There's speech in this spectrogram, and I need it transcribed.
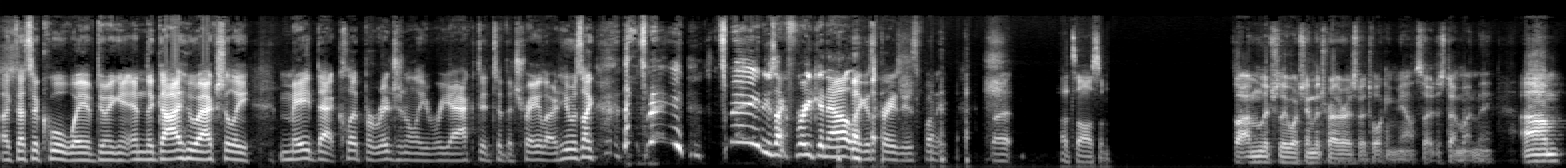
Like that's a cool way of doing it. And the guy who actually made that clip originally reacted to the trailer. And he was like, "That's me. That's me." And he's like freaking out like it's crazy. It's funny. But That's awesome. So I'm literally watching the trailer as we're talking now, so just don't mind me. Um,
